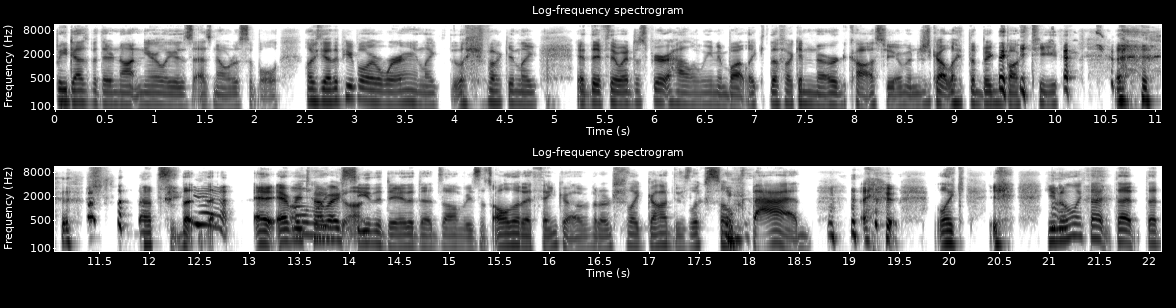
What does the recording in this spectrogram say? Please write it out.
he does, but they're not nearly as as noticeable. Like the other people are wearing like like fucking like if they, if they went to Spirit Halloween and bought like the fucking nerd costume and just got like the big buck teeth. That's that, that- yeah, e- every Oh time I God. see the Day of the Dead zombies, that's all that I think of. But I'm just like, God, these look so bad. like you know, like that that that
